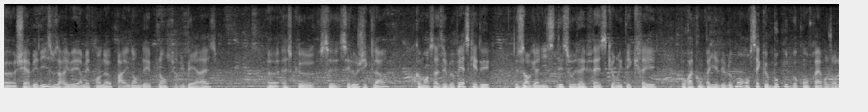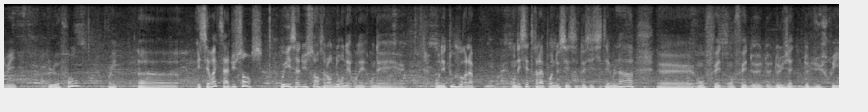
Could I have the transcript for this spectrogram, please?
euh, chez Abélis, vous arrivez à mettre en œuvre par exemple des plans sur du BRS Est-ce que ces logiques-là commencent à se développer Est-ce qu'il y a des, organismes, des sous-FS qui ont été créés pour accompagner le développement? On sait que beaucoup de vos confrères aujourd'hui le font. Oui. Euh, et c'est vrai que ça a du sens. Oui, ça a du sens. Alors nous, on est, on est, on est, on est toujours à la, on essaie de être à la pointe de ces, de ces systèmes-là. Euh, on fait, on fait de, de, du fruit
